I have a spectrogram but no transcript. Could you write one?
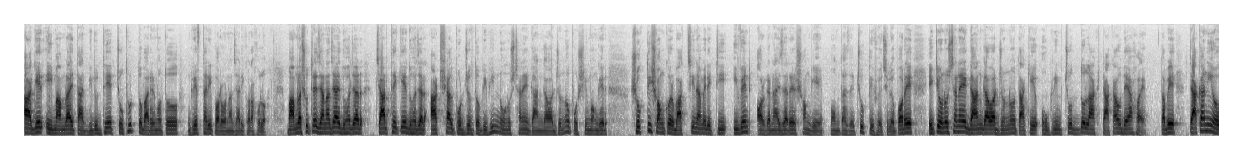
আগের এই মামলায় তার বিরুদ্ধে চতুর্থবারের মতো গ্রেফতারি পরোয়ানা জারি করা হলো। মামলা সূত্রে জানা যায় দু থেকে দু হাজার আট সাল পর্যন্ত বিভিন্ন অনুষ্ঠানে গান গাওয়ার জন্য পশ্চিমবঙ্গের শক্তি শঙ্কর বাগচি নামের একটি ইভেন্ট অর্গানাইজারের সঙ্গে মমতাজের চুক্তি হয়েছিল। পরে একটি অনুষ্ঠানে গান গাওয়ার জন্য তাকে অগ্রিম চোদ্দ লাখ টাকাও দেয়া হয়। তবে টাকা নিয়েও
